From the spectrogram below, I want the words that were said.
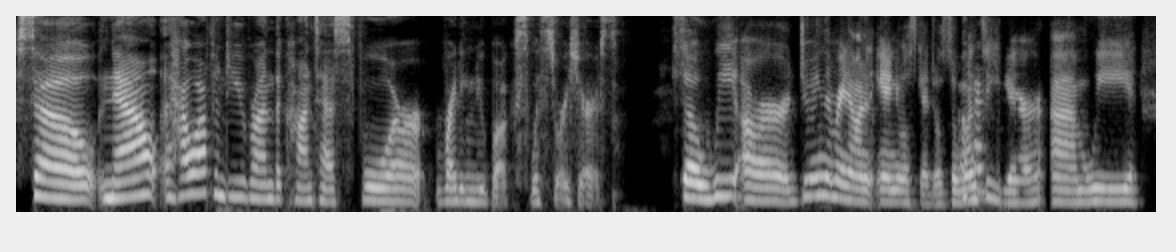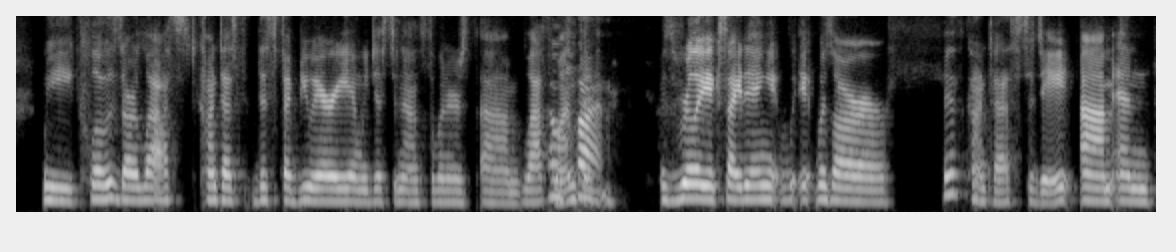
So now, how often do you run the contests for writing new books with Story Shares? so we are doing them right now on an annual schedule so once a year um, we we closed our last contest this february and we just announced the winners um, last Oh, month fun. It was really exciting. It, it was our fifth contest to date. Um, and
